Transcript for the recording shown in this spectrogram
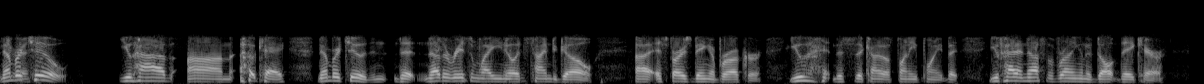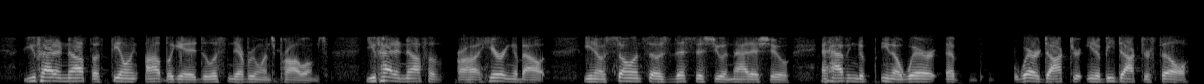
number two. You have um, okay. Number two, the, the, another reason why you know it's time to go, uh, as far as being a broker. You this is a kind of a funny point, but you've had enough of running an adult daycare. You've had enough of feeling obligated to listen to everyone's problems. You've had enough of uh, hearing about you know so and so's this issue and that issue, and having to you know wear uh, wear doctor you know be Doctor Phil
